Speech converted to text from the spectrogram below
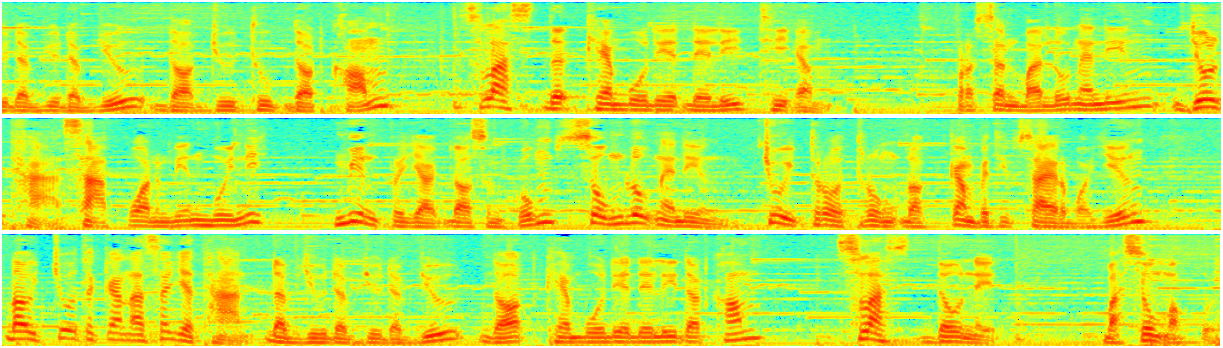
www.youtube.com/thecambodiadailytm ប្រសិនបើលោកអ្នកនាងយល់ថាសារព័ត៌មានមួយនេះ មានប្រយោជន៍ដល់សង្គមសូមលោកអ្នកនាងជួយទ្រទ្រង់ដល់កម្មវិធីផ្សាយរបស់យើងដោយចូលទៅកាន់អាសយដ្ឋាន www.cambodiadaily.com/donate បាទសូមអរគុណ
